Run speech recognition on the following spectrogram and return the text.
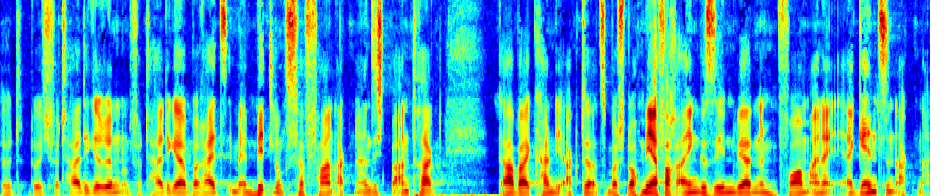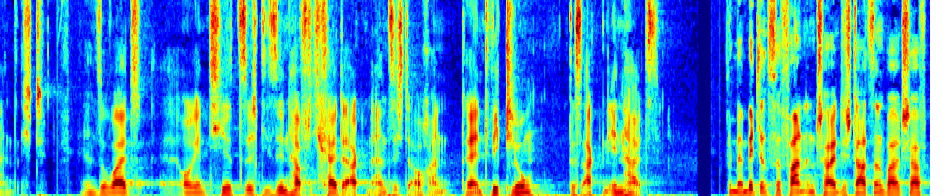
wird durch Verteidigerinnen und Verteidiger bereits im Ermittlungsverfahren Akteneinsicht beantragt, Dabei kann die Akte zum Beispiel auch mehrfach eingesehen werden in Form einer ergänzenden Akteneinsicht. Insoweit äh, orientiert sich die Sinnhaftigkeit der Akteneinsicht auch an der Entwicklung des Akteninhalts. Im Ermittlungsverfahren entscheidet die Staatsanwaltschaft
